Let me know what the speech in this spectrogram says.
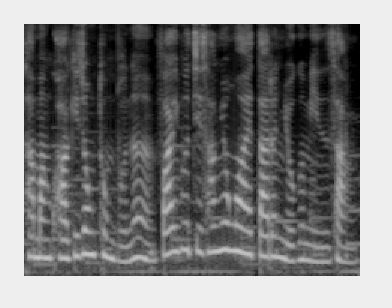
다만 과기정통부는 5G 상용화에 따른 요금 인상,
